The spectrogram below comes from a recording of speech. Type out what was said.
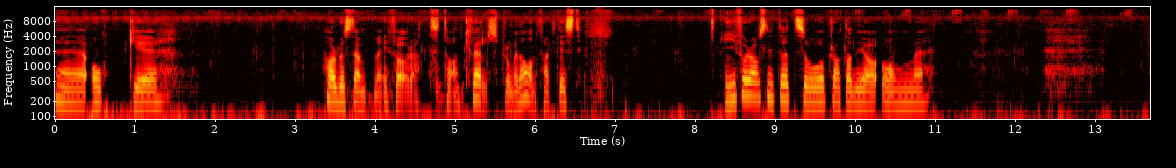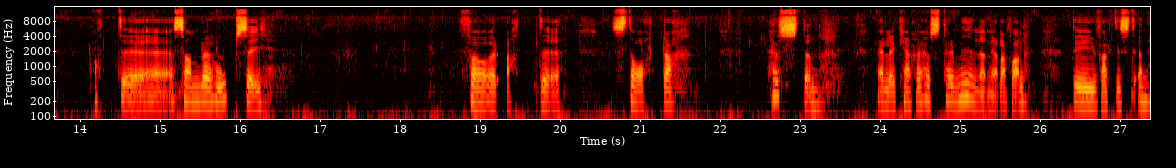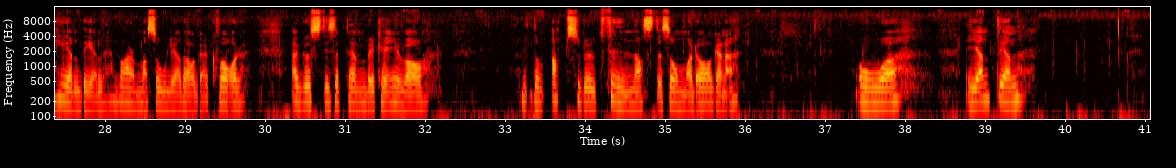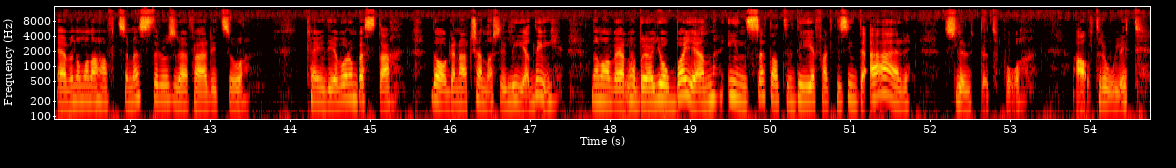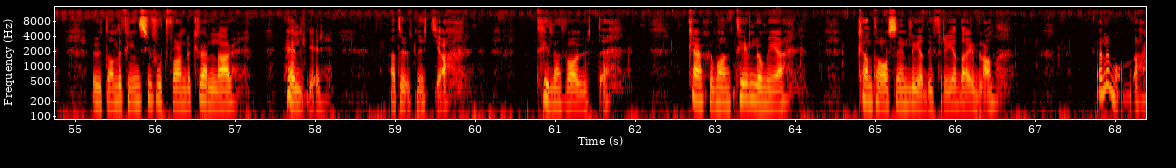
Eh, och eh, har bestämt mig för att ta en kvällspromenad faktiskt. I förra avsnittet så pratade jag om eh, att eh, samla ihop sig för att eh, starta hösten eller kanske höstterminen i alla fall. Det är ju faktiskt en hel del varma soliga dagar kvar. Augusti, september kan ju vara de absolut finaste sommardagarna. Och egentligen, även om man har haft semester och sådär färdigt så kan ju det vara de bästa dagarna att känna sig ledig. När man väl har börjat jobba igen, insett att det faktiskt inte är slutet på allt roligt. Utan det finns ju fortfarande kvällar, helger att utnyttja till att vara ute. Kanske man till och med kan ta sig en ledig fredag ibland. Eller måndag.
